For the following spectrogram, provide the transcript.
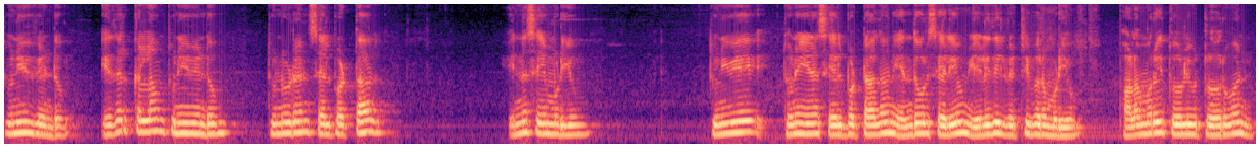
துணிவு வேண்டும். எதற்கெல்லாம் துணிவு வேண்டும்? துணுடன் செயல்பட்டால் என்ன செய்ய முடியும்? துணிவே துணை என செயல்பட்டால் தான் எந்த ஒரு செயலையும் எளிதில் வெற்றி பெற முடியும். பலமுறை தோல்வியுற்ற ஒருவன்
